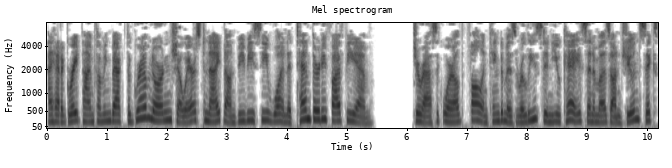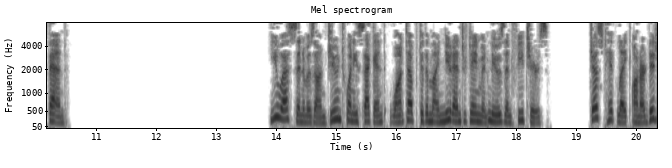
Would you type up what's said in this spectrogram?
I had a great time coming back. The Graham Norton Show airs tonight on BBC One at 10.35 p.m. Jurassic World Fallen Kingdom is released in UK cinemas on June 6 and US cinemas on June 22. Want up to the minute entertainment news and features? Just hit like on our digital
